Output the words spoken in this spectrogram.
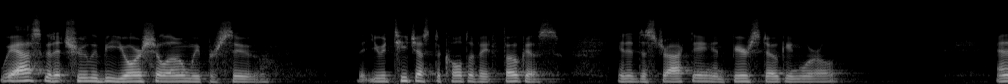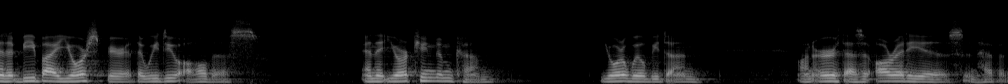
We ask that it truly be your shalom we pursue, that you would teach us to cultivate focus in a distracting and fear stoking world, and that it be by your Spirit that we do all this, and that your kingdom come, your will be done on earth as it already is in heaven.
